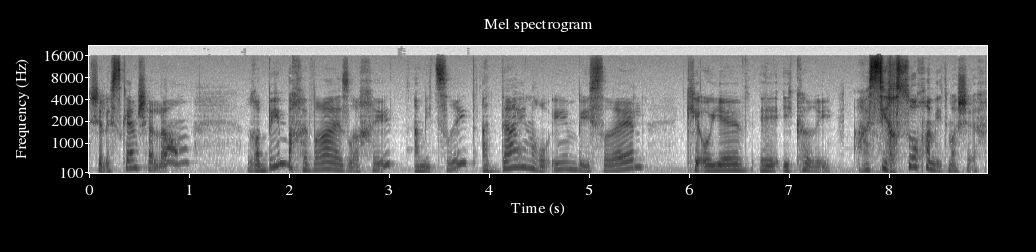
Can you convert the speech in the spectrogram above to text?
של הסכם שלום, רבים בחברה האזרחית המצרית עדיין רואים בישראל כאויב אה, עיקרי. הסכסוך המתמשך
